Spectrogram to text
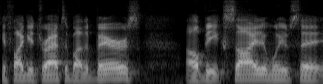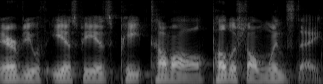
If I get drafted by the Bears, I'll be excited, Williams said in an interview with ESPN's Pete Thamel, published on Wednesday.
